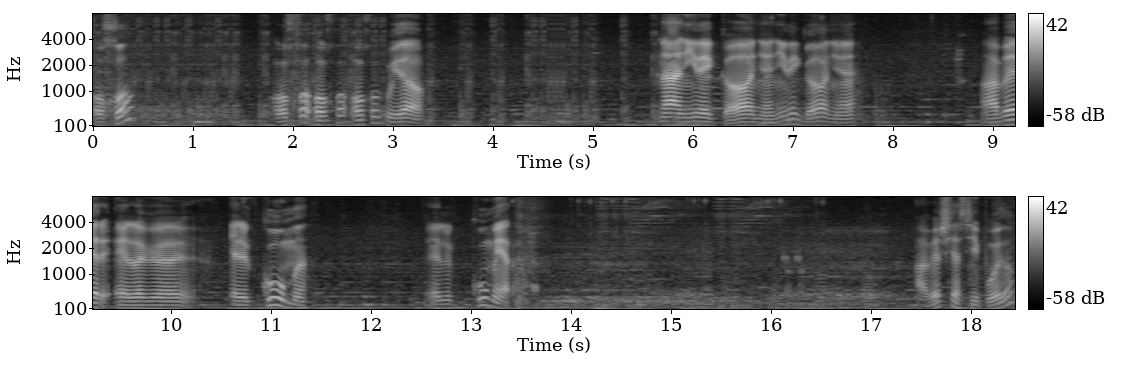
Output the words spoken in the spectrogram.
Ojo. Ojo, ojo, ojo, cuidado. Nah, ni de coña, ni de coña. A ver, el... El cum. El cumer. A ver si así puedo.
